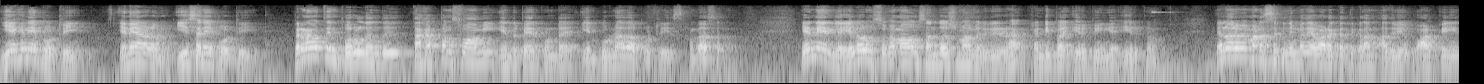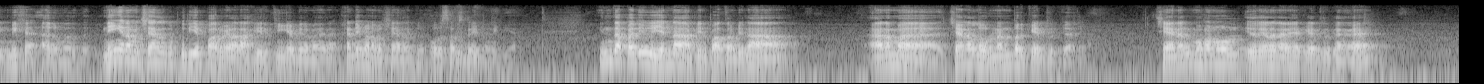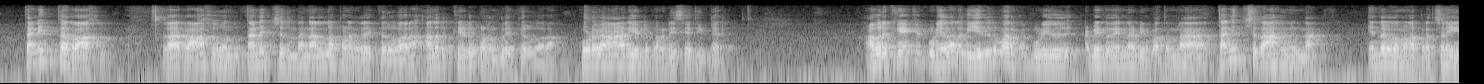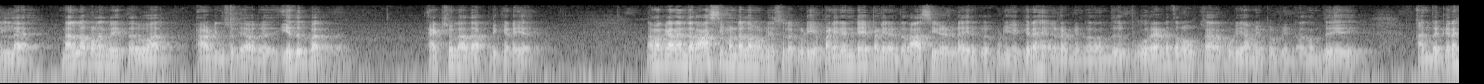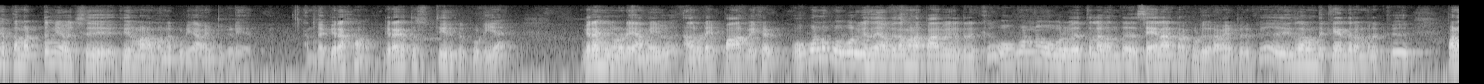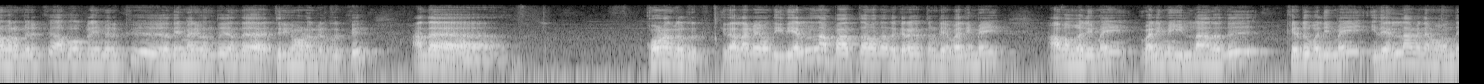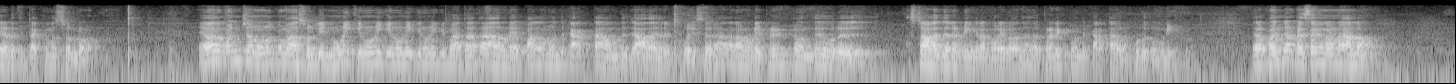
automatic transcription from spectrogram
ஏகனே போற்றி எனையாளும் ஈசனை போற்றி பிரணவத்தின் பொருளிலிருந்து தகப்பன் சுவாமி என்று பெயர் கொண்ட என் குருநாதா போற்றி ஸ்கந்தாசரம் என்ன இருக்கல எல்லோரும் சுகமாகவும் சந்தோஷமாகவும் இருக்கிறீர்களா? கண்டிப்பாக இருப்பீங்க இருக்கணும். எல்லோருமே மனசுக்கு நிம்மதியாக வாழ கற்றுக்கலாம் அதுவே வாழ்க்கையின் மிக அருமருது. நீங்கள் நம்ம சேனலுக்கு புதிய பார்வையாளராக இருக்கீங்க அப்படின்ற மாதிரி கண்டிப்பாக நம்ம சேனலுக்கு ஒரு சப்ஸ்கிரைப் பண்ணிக்கங்க. இந்த பதிவு என்ன அப்படின்னு பார்த்தோம் அப்படின்னா நம்ம சேனலில் ஒரு நண்பர் கேட்டிருக்கார். சேனல் முகநூல் இதிலெல்லாம் நிறையா கேட்டிருக்காங்க. தனித்த ராகு. அதாவது ராகு வந்து தனிச்சிருந்தால் நல்ல பலன்களை தருவாரா? அல்லது கெடு பலன்களை தருவாரா? கூடவே ஆறு எட்டு பன்னெண்டையும் சேர்த்துக்கிட்டார். அவர் கேட்கக்கூடியது அல்லது எதிர்பார்க்கக்கூடியது அப்படின்றது என்ன அப்படின்னு பார்த்தோம்னா தனிச்சு ராகு நின்னா எந்த விதமான பிரச்சனையும் இல்லை. நல்ல பலன்களை தருவார் அப்படின்னு சொல்லி அவர் எதிர்பார்க்குறார். ஆக்சுவலாக அது அப்படி கிடையாது. நமக்கான இந்த ராசி மண்டலம் அப்படின்னு சொல்லக்கூடிய பன்னிரெண்டே பன்னிரெண்டு ராசிகளில் இருக்கக்கூடிய கிரகங்கள் அப்படின்றது வந்து ஒரு இடத்துல உட்காரக்கூடிய அமைப்பு அப்படின்றது வந்து அந்த கிரகத்தை மட்டுமே வச்சு தீர்மானம் பண்ணக்கூடிய அமைப்பு கிடையாது. அந்த கிரகம் கிரகத்தை சுற்றி இருக்கக்கூடிய கிரகங்களுடைய அமைவு அதனுடைய பார்வைகள் ஒவ்வொன்றும் ஒவ்வொரு வித விதமான பார்வைகள் இருக்குது ஒவ்வொன்றும் ஒவ்வொரு விதத்தில் வந்து செயலாற்றக்கூடிய ஒரு அமைப்பு இருக்குது இதில் வந்து கேந்திரம் இருக்குது பணவரம் இருக்குது அபோக்லயம் இருக்குது அதே மாதிரி வந்து அந்த திரிகோணங்கள் இருக்குது அந்த கோணங்கள் இருக்குது இதெல்லாமே வந்து இது எல்லாம் பார்த்தா வந்து அந்த கிரகத்தினுடைய வலிமை அவ வலிமை வலிமை இல்லாதது கெடு வலிமை இது எல்லாமே நம்ம வந்து எடுத்து டக்குன்னு சொல்லணும். ஏதாவது கொஞ்சம் நுணுக்கமாக சொல்லி நுணுக்கி நுணுக்கி நுணுக்கி நுணுக்கி பார்த்தா தான் அதனுடைய பலன் வந்து கரெக்டாக வந்து ஜாதகருக்கு போய் சேரும். அதை நம்மளுடைய ப்ரெடிக்ட் வந்து ஒரு அஸ்ட்ராலஜர் அப்படிங்கிற முறையில் வந்து அந்த ப்ரெடிக்ட் வந்து கரெக்டாக அவர் கொடுக்க முடியும். இதில் கொஞ்சம் பெசகணுனாலும்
